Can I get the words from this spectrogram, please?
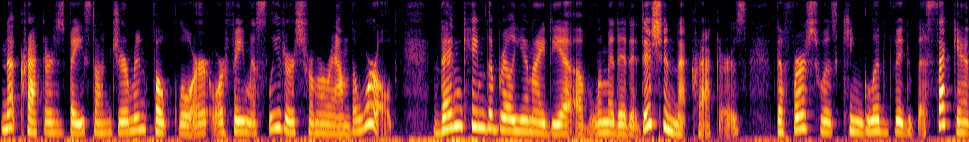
nutcrackers based on German folklore or famous leaders from around the world. Then came the brilliant idea of limited edition nutcrackers. The first was King Ludwig II,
